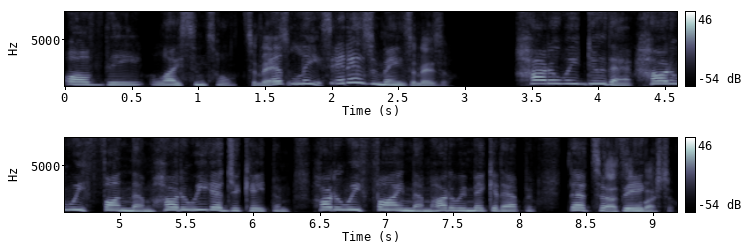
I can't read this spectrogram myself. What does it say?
of the license holders. It's amazing. At least. It is amazing. It's amazing. How do we do that? How do we fund them? How do we educate them? How do we find them? How do we make it happen? That's a That's big question.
